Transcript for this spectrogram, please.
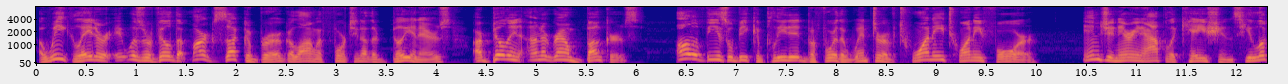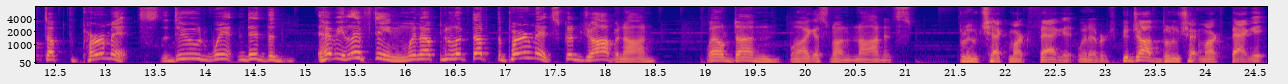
A week later, it was revealed that Mark Zuckerberg, along with 14 other billionaires, are building underground bunkers. All of these will be completed before the winter of 2024. Engineering applications. He looked up the permits. The dude went and did the heavy lifting, went up and looked up the permits. Good job, Anon. Well done. Well, I guess not Anon, it's blue checkmark faggot, whatever. Good job, blue checkmark faggot.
